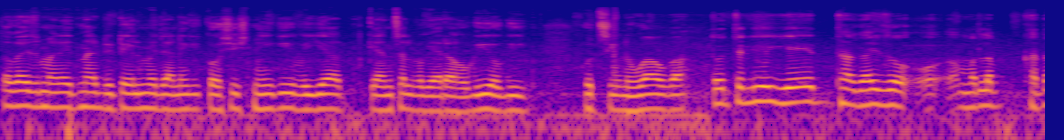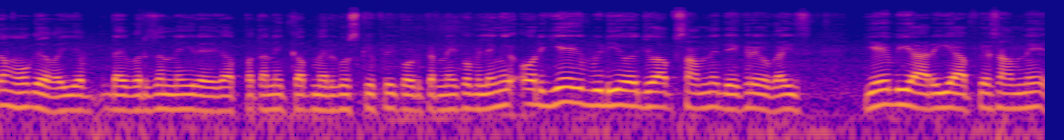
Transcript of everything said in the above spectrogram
तो गाइज़ मैंने इतना डिटेल में जाने की कोशिश नहीं की। भैया कैंसिल वगैरह होगी होगी। कुछ सीन हुआ होगा। तो चलिए, ये था गाइज़ मतलब ख़त्म हो गया भाई। अब डाइवर्जन नहीं रहेगा। पता नहीं कब मेरे को स्किप रिकॉर्ड करने को मिलेंगे। और ये वीडियो जो आप सामने देख रहे हो गाइज़ ये भी आ रही है आपके सामने।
